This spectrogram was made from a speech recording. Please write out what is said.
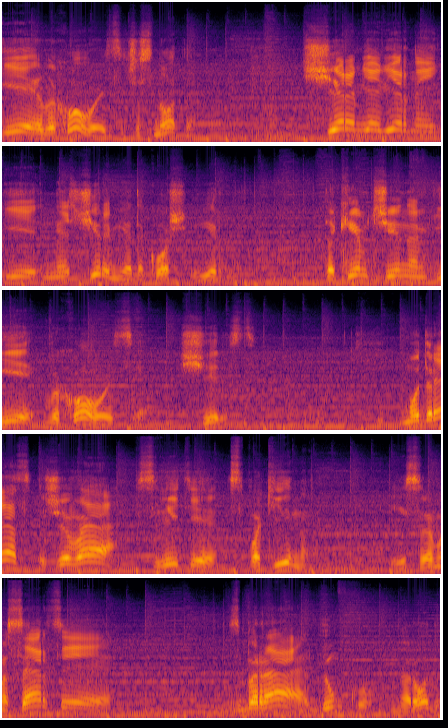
і виховується чеснота. Щирим я вірний і нещирим я також вірний. Таким чином і виховується щирість. Мудрець живе в світі спокійно і в своєму серці збирає думку народу.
